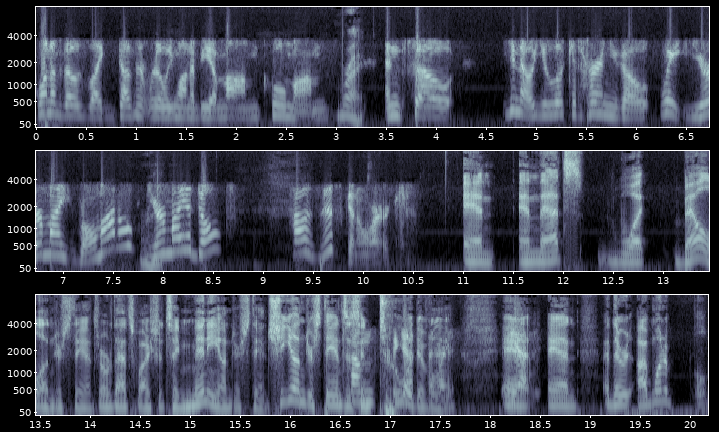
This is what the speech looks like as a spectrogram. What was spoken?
one of those like doesn't really want to be a mom, cool mom. Right. And so, you know, you look at her and you go, "Wait, you're my role model? Right. You're my adult? How is this going to work?" And and that's what Bel understands, or that's why I should say Minnie understands. She understands this Comes to get intuitively. And, Yeah. and and there I want to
